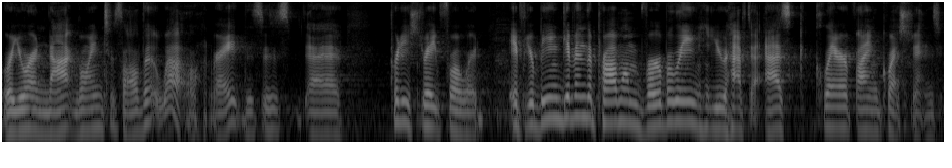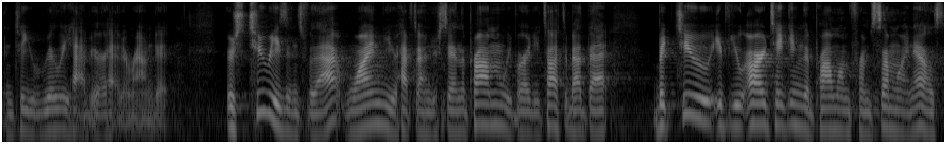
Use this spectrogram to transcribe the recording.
or you are not going to solve it well, right? This is uh, pretty straightforward. If you're being given the problem verbally, you have to ask clarifying questions until you really have your head around it. There's two reasons for that. One, you have to understand the problem. We've already talked about that. But two, if you are taking the problem from someone else,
